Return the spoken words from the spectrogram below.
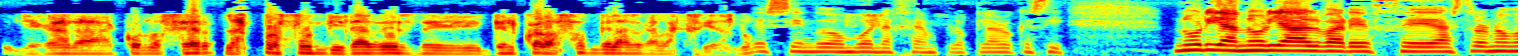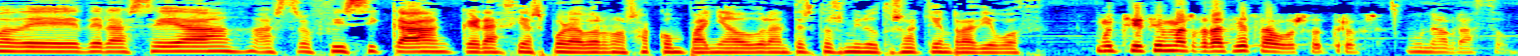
llegar a conocer las profundidades del corazón de las galaxias. ¿no? Es sin duda un buen ejemplo, claro que sí. Nuria, Nuria Álvarez, eh, astrónoma de, de la SEA, astrofísica, gracias por habernos acompañado durante estos minutos aquí en Radio Voz. Muchísimas gracias a vosotros. Un abrazo.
